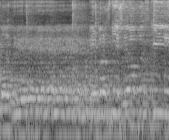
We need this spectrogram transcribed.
Твоє. І дружніші облиски.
